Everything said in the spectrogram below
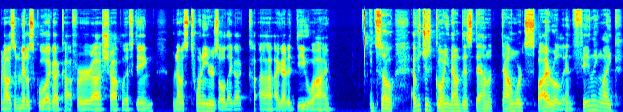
When I was in middle school, I got caught for uh, shoplifting. When I was 20 years old, I got uh, I got a DUI and so I was just going down this down downward spiral and feeling like,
